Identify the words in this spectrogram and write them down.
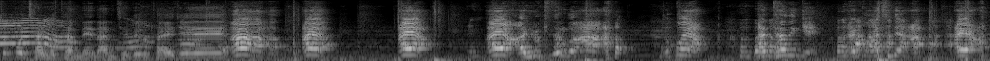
조금 잘못 탔네. 나는 제대로 타야지. 아, 아 아야! 아야! 아야! 아, 이렇게 타는 거야 아 쪼꼬야! 안 타는 게 나을 것 같은데 아 아야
